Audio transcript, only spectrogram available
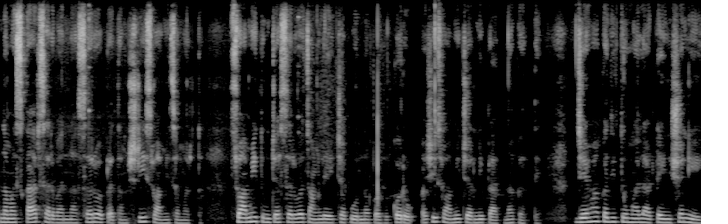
नमस्कार सर्वांना. सर्वप्रथम श्री स्वामी समर्थ. स्वामी तुमच्या सर्व चांगल्या इच्छा पूर्ण कर करो अशी स्वामीचरणी प्रार्थना करते. जेव्हा कधी तुम्हाला टेन्शन येईल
